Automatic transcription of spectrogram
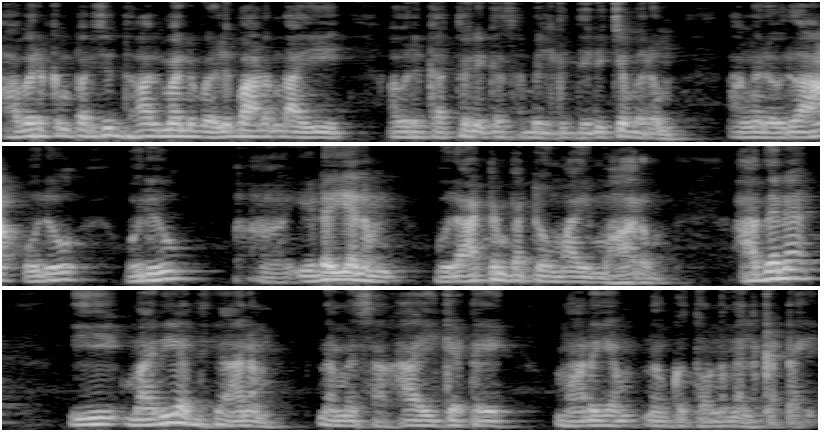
അവർക്കും പരിശുദ്ധാത്മാന്റെ വെളിപാടുണ്ടായി അവർ കത്തോലിക്ക സഭയിലേക്ക് തിരിച്ചു വരും. അങ്ങനെ ഒരു ഒരു ഒരു ഇടയനും ഒരാട്ടും പറ്റവുമായി മാറും. അതിന് ഈ മരിയ ധ്യാനം നമ്മെ സഹായിക്കട്ടെ. മറിയം നമുക്ക് തുണ നൽകട്ടെ.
